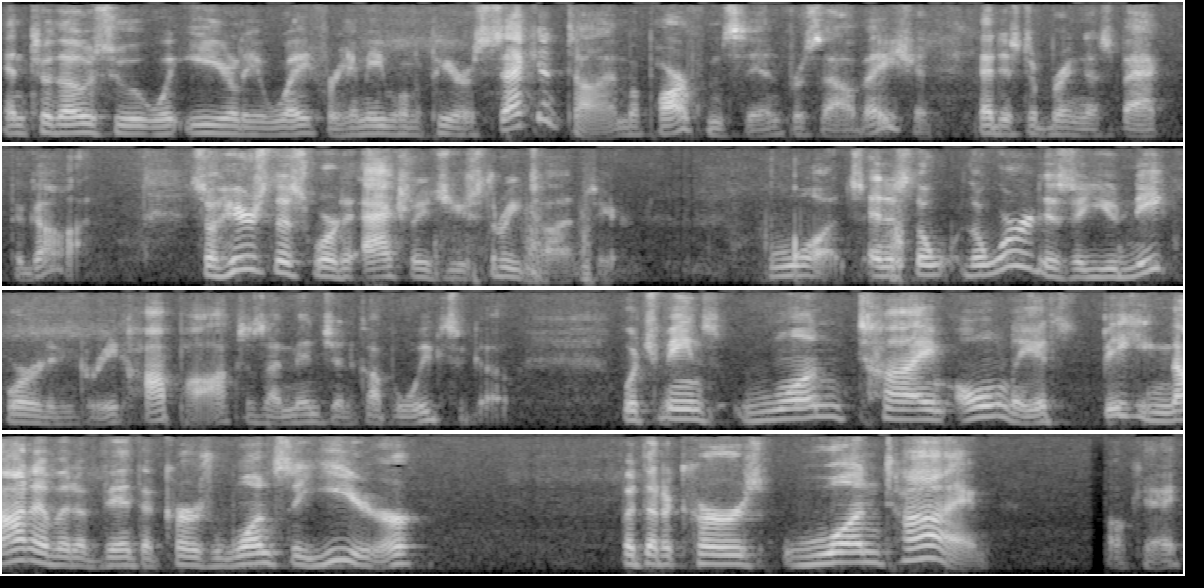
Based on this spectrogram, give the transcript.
And to those who will eagerly wait for him, he will appear a second time apart from sin for salvation. That is to bring us back to God. So here's this word actually it's used three times here once. And it's the the word is a unique word in Greek, hapax, as I mentioned a couple weeks ago, which means one time only. It's speaking not of an event that occurs once a year, but that occurs one time. Okay?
